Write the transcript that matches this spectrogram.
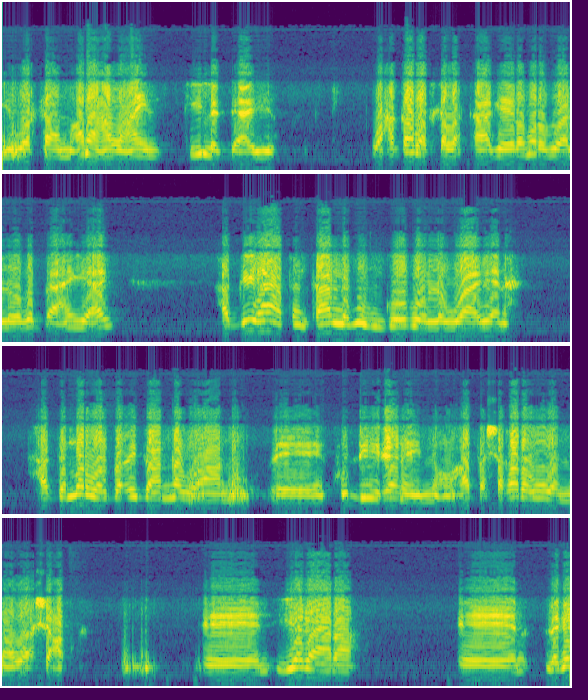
iyo warkaan macnaha lahayn tii la daayo waxqabadka la taageero mar waa looga baahan yahay. Haddii haatan taa lagu hungoobo la waayana hadda mar walba cidda anagu aanu ku dhiiranayno hadda shaqada u wadnaa waa shacabka. Iyadaana laga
